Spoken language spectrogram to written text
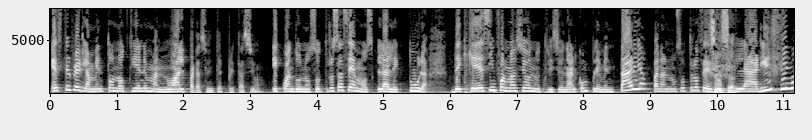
Este reglamento no tiene manual para su interpretación. Y cuando nosotros hacemos la lectura de qué es información nutricional complementaria, para nosotros es clarísimo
